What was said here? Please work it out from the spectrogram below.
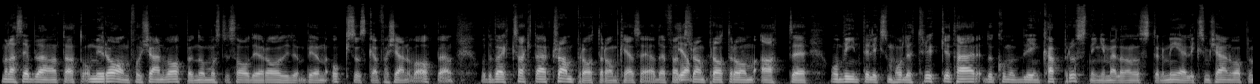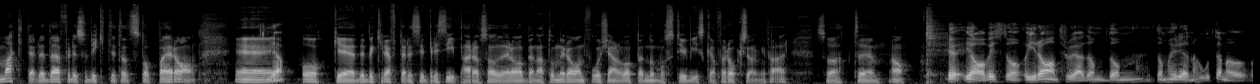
men han säger bland annat att om Iran får kärnvapen, då måste Saudiarabien Saudiarabien också skaffa kärnvapen. Och det var exakt det här Trump pratade om kan jag säga, därför att ja. Trump pratade om att eh, om vi inte liksom håller trycket här, då kommer det bli en kapprustning i Mellanöstern med liksom kärnvapenmakter. Det är därför det är så viktigt att stoppa Iran. Eh, ja. Och eh, det bekräftades i princip här av Saudiarabien att om Iran får kärnvapen, då måste ju vi skaffa också ungefär. Så att, eh, ja. Ja, visst, och Iran tror jag, de, de, de har ju redan hotat med att,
